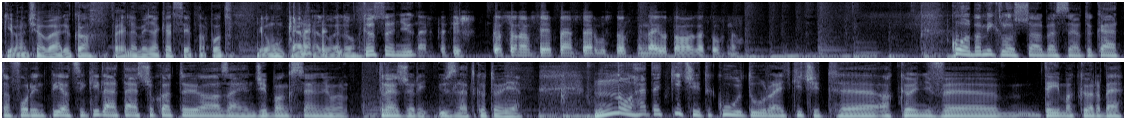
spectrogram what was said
kíváncsian várjuk a fejleményeket, szép napot, jó munkát, Nektek hello, hello. Köszönjük. Nektek is. Köszönöm szépen, szervusztok, minden jót a hallgatóknak. Kolba Miklossal beszéltük át a forint piaci kilátásokat, ő az ING Bank Senior Treasury üzletkötője. No, hát egy kicsit kultúra, egy kicsit uh, a könyv uh, témakörbe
